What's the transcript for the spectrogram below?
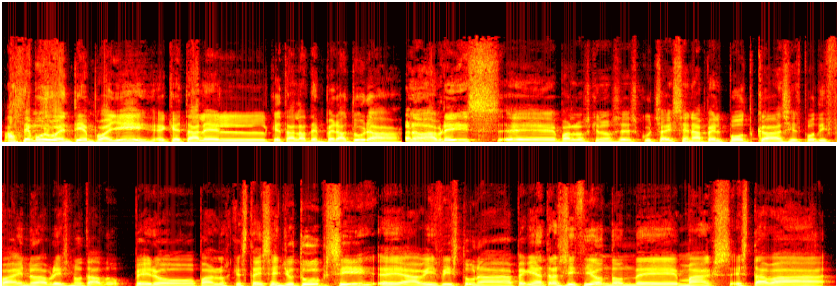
Hace muy buen tiempo allí. ¿Qué tal, el, qué tal la temperatura? Bueno, habréis, eh, para los que nos escucháis en Apple Podcast y Spotify, no lo habréis notado, pero para los que estáis en YouTube, sí, eh, habéis visto una pequeña transición donde Max estaba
